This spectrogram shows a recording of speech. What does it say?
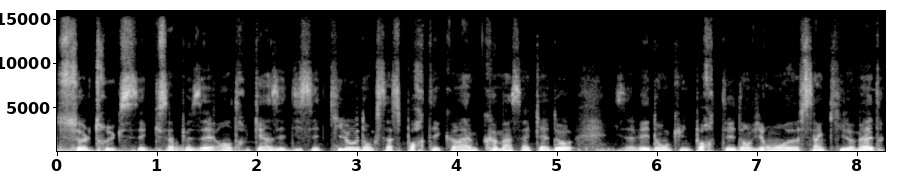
Seul truc, c'est que ça pesait entre 15 et 17 kg, donc ça se portait quand même comme un sac à dos. Ils avaient donc une portée d'environ 5 euh, km.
